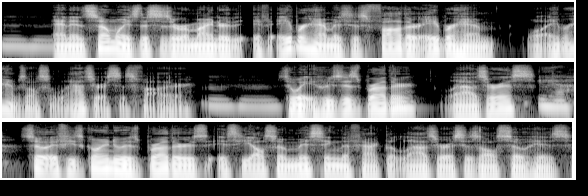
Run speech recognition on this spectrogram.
hmm And in some ways, this is a reminder that if Abraham is his father, Abraham, well, Abraham's also Lazarus's father. hmm So wait, who's his brother? Lazarus. Yeah. So if he's going to his brothers, is he also missing the fact that Lazarus is also his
